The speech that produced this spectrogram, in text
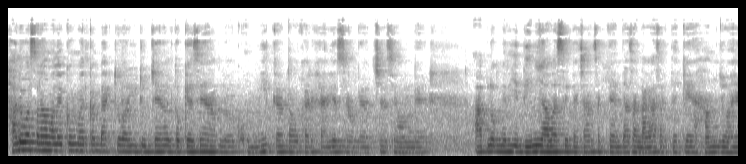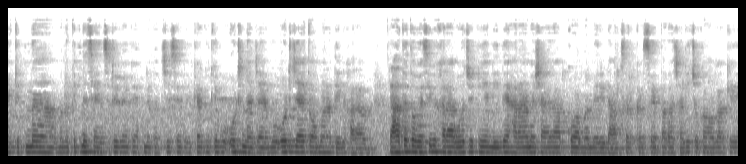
हेलो अस्सलाम वालेकुम welcome back to our YouTube channel तो कैसे हैं आप लोग? उम्मीद करता हूँ खैर खैरियत से होंगे, अच्छे से होंगे। आप लोग मेरी ये धीमी आवाज़ से पहचान सकते हैं, अंदाज़ा लगा सकते हैं कि हम जो है कितना मतलब कितने सेंसिटिव है कि अपने बच्चे से लेकर, क्योंकि वो उठ ना जाए। वो उठ जाए तो हमारा दिन ख़राब, रातें तो वैसे भी ख़राब हो चुकी हैं, नींदें हराम है। शायद आपको मेरी डार्क सर्कल से पता चल ही चुका होगा कि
